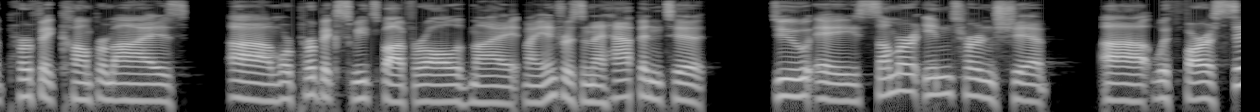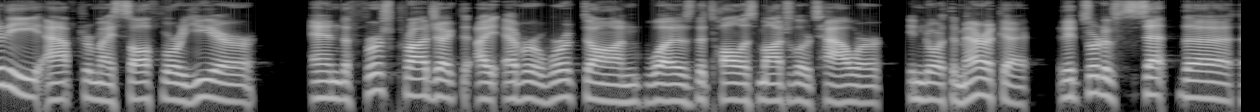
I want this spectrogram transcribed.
the perfect compromise um, or perfect sweet spot for all of my my interests. And I happened to do a summer internship uh, with Forest City after my sophomore year. And the first project I ever worked on was the tallest modular tower in North America. And it sort of set the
